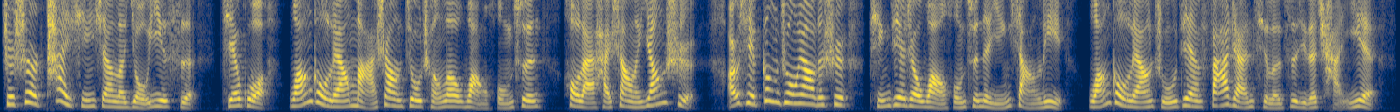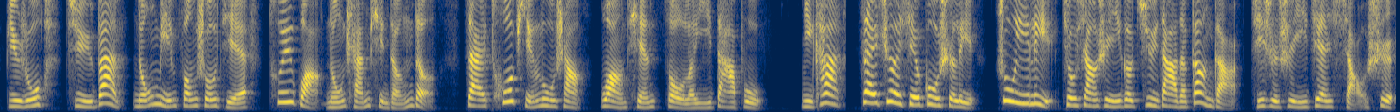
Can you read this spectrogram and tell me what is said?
这事儿太新鲜了，有意思。结果，王狗粮马上就成了网红村，后来还上了央视。而且更重要的是，凭借着网红村的影响力。王狗粮逐渐发展起了自己的产业，比如举办农民丰收节、推广农产品等等，在脱贫路上往前走了一大步。你看，在这些故事里，注意力就像是一个巨大的杠杆，即使是一件小事，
